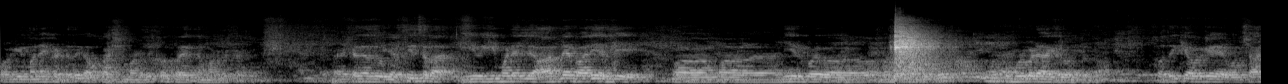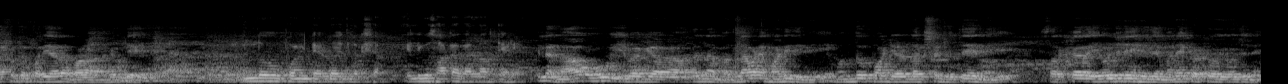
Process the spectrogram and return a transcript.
ಅವ್ರಿಗೆ ಮನೆ ಕಟ್ಟೋದಕ್ಕೆ ಅವಕಾಶ ಮಾಡೋದಕ್ಕೆ ಪ್ರಯತ್ನ ಮಾಡಬೇಕಾಗುತ್ತೆ ಯಾಕಂದರೆ ಅದು ಪ್ರತಿ ಸಲ ಈ ಈ ಮಳೆಯಲ್ಲಿ ಆರನೇ ಬಾರಿ ಅಲ್ಲಿ ನೀರು ಮುಳುಗಡೆ ಆಗಿರುವಂಥದ್ದು. ಸೊ ಅದಕ್ಕೆ ಅವ್ರಿಗೆ ಒಂದು ಶಾಶ್ವತ ಪರಿಹಾರ ಭಾಳ ಅಗತ್ಯ ಇದೆ. ಒಂದು ಪಾಯಿಂಟ್ ಎರಡು ಐದು ಲಕ್ಷ. ಎಲ್ಲಿಗೂ ಸಾಕಾಗಲ್ಲ ಅಂತೇಳಿ. ಇಲ್ಲ ನಾವು ಇವಾಗ ಅದನ್ನು ಬದಲಾವಣೆ ಮಾಡಿದ್ದೀವಿ. ಒಂದು ಪಾಯಿಂಟ್ ಎರಡು ಲಕ್ಷ ಜೊತೆಯಲ್ಲಿ ಸರ್ಕಾರ ಯೋಜನೆ ಏನಿದೆ ಮನೆ ಕಟ್ಟುವ ಯೋಜನೆ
